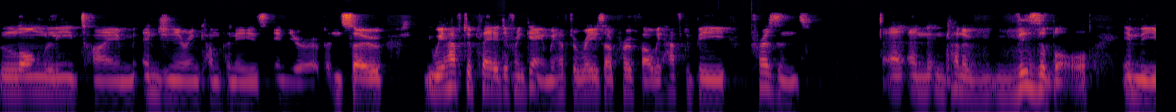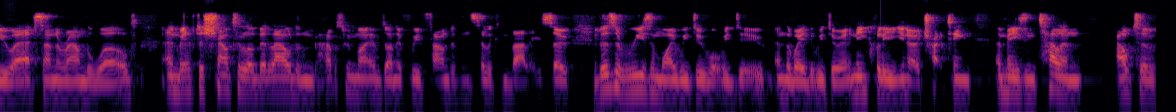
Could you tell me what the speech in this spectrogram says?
long lead time engineering companies in Europe, and so we have to play a different game. We have to raise our profile. We have to be present and, and, kind of visible in the US and around the world. And we have to shout a little bit louder than perhaps we might have done if we'd founded in Silicon Valley. So there's a reason why we do what we do and the way that we do it. And equally, you know, attracting amazing talent out of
